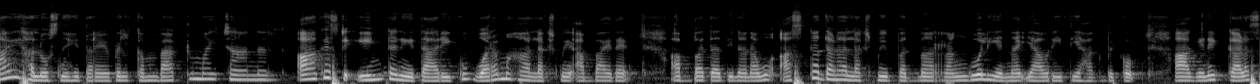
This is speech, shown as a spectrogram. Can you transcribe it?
ಹಾಯ್, ಹಲೋ ಸ್ನೇಹಿತರೆ, welcome back to my channel. August ಎಂಟನೇ ತಾರೀಕು ವರಮಹಾಲಕ್ಷ್ಮಿ ಹಬ್ಬ ಇದೆ. ಹಬ್ಬದ ದಿನ ನಾವು ಅಷ್ಟದಳ ಲಕ್ಷ್ಮಿ ಪದ್ಮ ರಂಗೋಲಿಯನ್ನು ಯಾವ ರೀತಿ ಹಾಕಬೇಕು? ಹಾಗೆಯೇ ಕಳಸ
